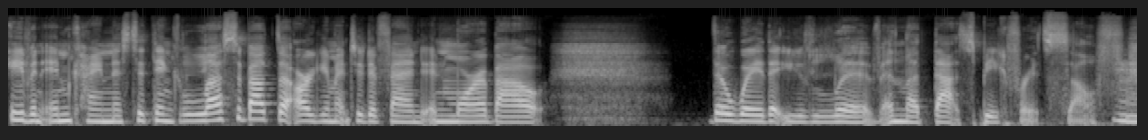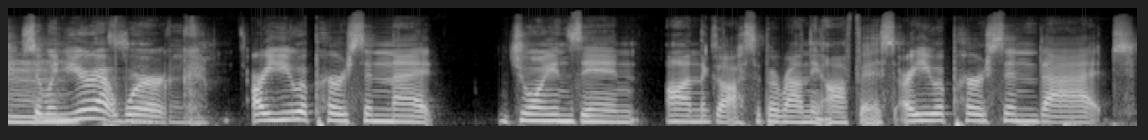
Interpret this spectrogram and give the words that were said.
even in kindness, to think less about the argument to defend and more about the way that you live and let that speak for itself. Mm, so when you're at work, so are you a person that joins in on the gossip around the office? Are you a person that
